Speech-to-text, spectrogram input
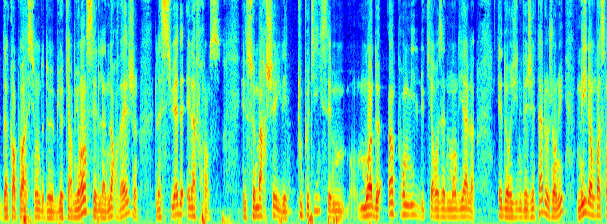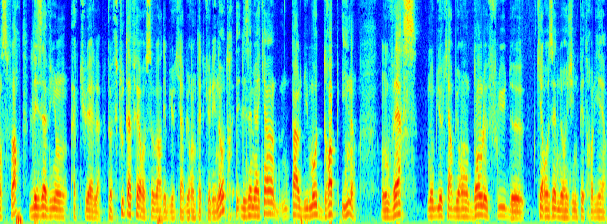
d'incorporation de, biocarburants, c'est la Norvège, la Suède et la France. Et ce marché, il est tout petit, c'est moins de 1 pour 1000 du kérosène mondial est d'origine végétale aujourd'hui, mais il est en croissance forte. Les avions actuels peuvent tout à fait recevoir des biocarburants tels que les nôtres. Les Américains parlent du mot drop-in. On verse nos biocarburants dans le flux de kérosène d'origine pétrolière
